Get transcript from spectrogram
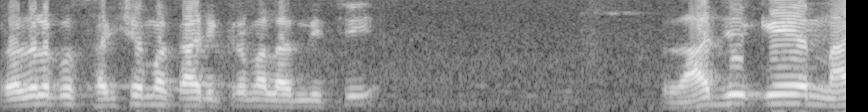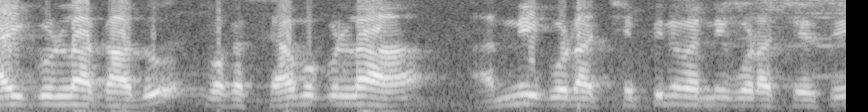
ప్రజలకు సంక్షేమ కార్యక్రమాలు అందించి రాజకీయ నాయకుల్లా కాదు ఒక సేవకుల్లా అన్నీ కూడా చెప్పినవన్నీ కూడా చేసి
